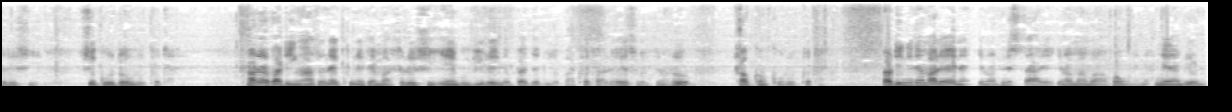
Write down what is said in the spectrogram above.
ဆိုလို့ရှိရင် 893လို့ထွက်တယ်နောက်တစ်ခါဒီငါးဆွန်းတဲ့ခုနှစ်ထဲမှာဆိုလို့ရှိရင်ဘူကြီးပရိတ်နဲ့ပတ်သက်ပြီးတော့ဘာထွက်ထားလဲဆိုတော့ကျွန်တော်တို့6ခုခုလို့ထွက်တယ်အဲ့တော့ဒီနေ့ထဲမှာလည်းနဲ့ကျွန်တော်နှစ်စတယ်ကျွန်တော်မန်ပါအဖုံနေတယ်အများအားပြောနေ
